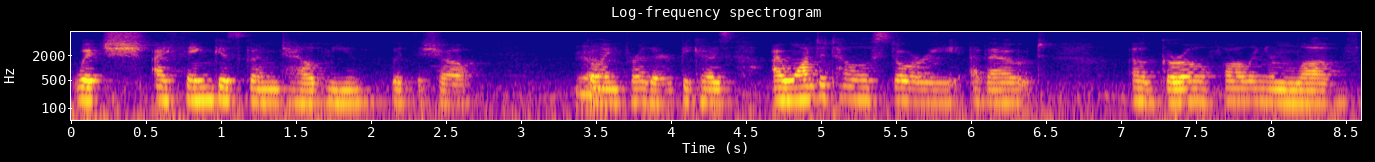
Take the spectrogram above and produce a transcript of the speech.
which I think is going to help me with the show Yeah. going further because I want to tell a story about a girl falling in love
